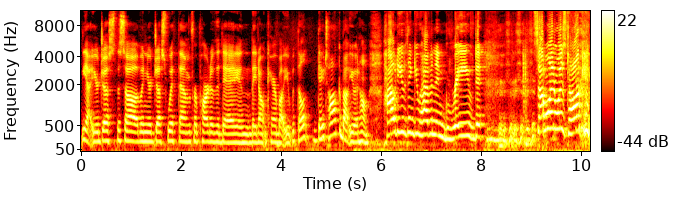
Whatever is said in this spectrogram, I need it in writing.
yeah, you're just the sub and you're just with them for part of the day and they don't care about you. But they'll, they talk about you at home. How do you think you have an engraved? Someone was talking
